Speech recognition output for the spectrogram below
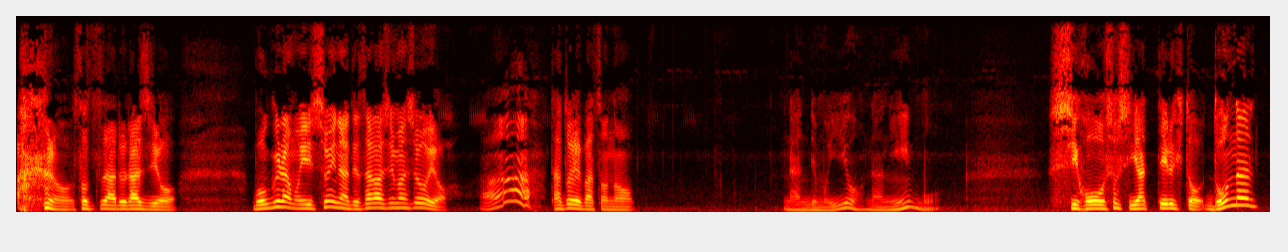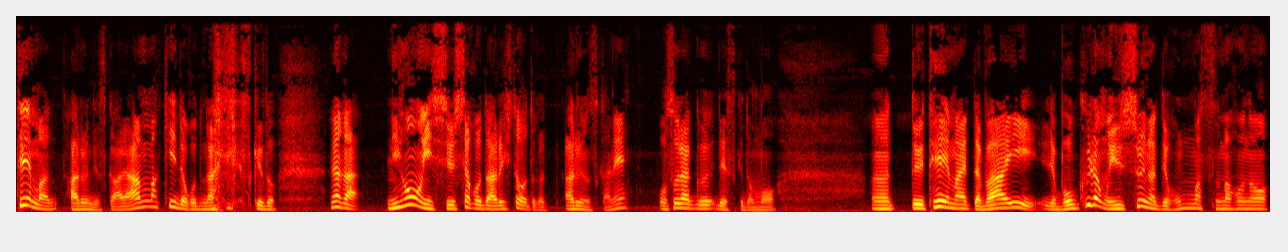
あの、卒アルラジオ。僕らも一緒になって探しましょうよ。ああ。例えばその、何でもいいよ。何？もう。司法書士やってる人、どんなテーマあるんですか？あれあんま聞いたことないんですけど、なんか、日本一周したことある人とかあるんですかね？おそらくですけども、うん、というテーマやった場合、僕らも一緒になってほんまスマホの、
